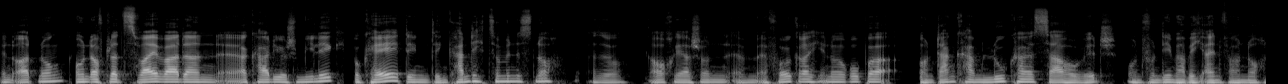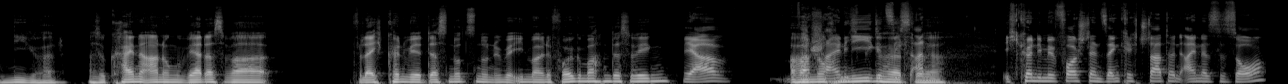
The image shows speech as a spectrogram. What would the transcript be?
in Ordnung. Und auf Platz 2 war dann äh, Arkadiusz Milik. Okay, den, den kannte ich zumindest noch. Also auch ja schon ähm, erfolgreich in Europa. Und dann kam Luka Sahovic und von dem habe ich einfach noch nie gehört. Also keine Ahnung, wer das war. Vielleicht können wir das nutzen und über ihn mal eine Folge machen deswegen. Ja, aber wahrscheinlich noch nie gehört vorher. An. Ich könnte mir vorstellen, Senkrechtstarter in einer Saison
